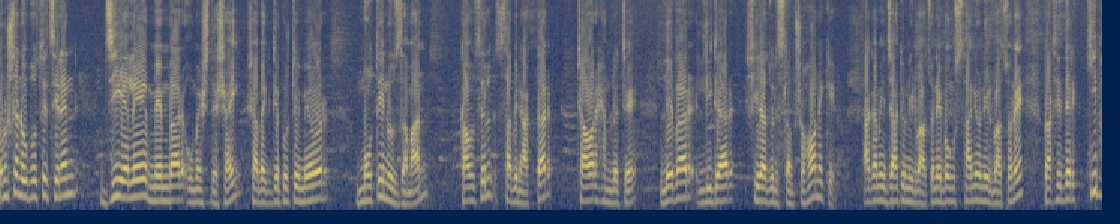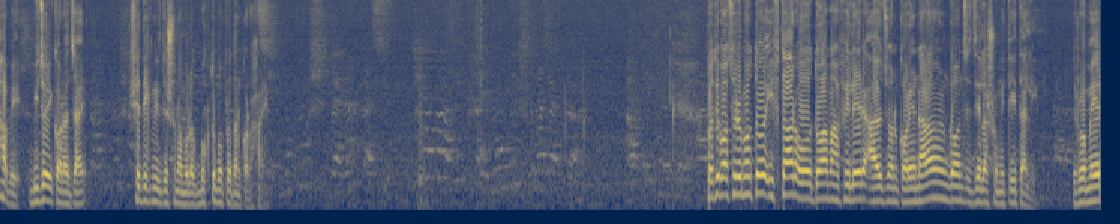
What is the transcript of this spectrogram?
অনুষ্ঠানে উপস্থিত ছিলেন জিএলএ মেম্বার উমেশ দেশাই, সাবেক deputy mayor Matinuzzaman, council Sabina Akter, tower হ্যামলেটে লেবার লিডার সিরাজুল ইসলাম সহ অনেকে। আগামী জাতীয় নির্বাচন এবং স্থানীয় নির্বাচনে প্রার্থীদের কীভাবে বিজয়ী করা যায়, সেদিক নির্দেশনামূলক বক্তব্য প্রদান করা হয়। প্রতি বছরের মতো ইফতার ও দোয়া মাহফিলের আয়োজন করে নারায়ণগঞ্জ জেলা সমিতি ইতালি। রোমের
